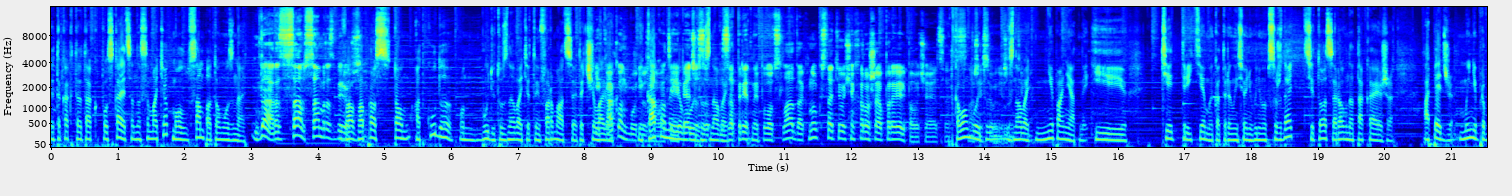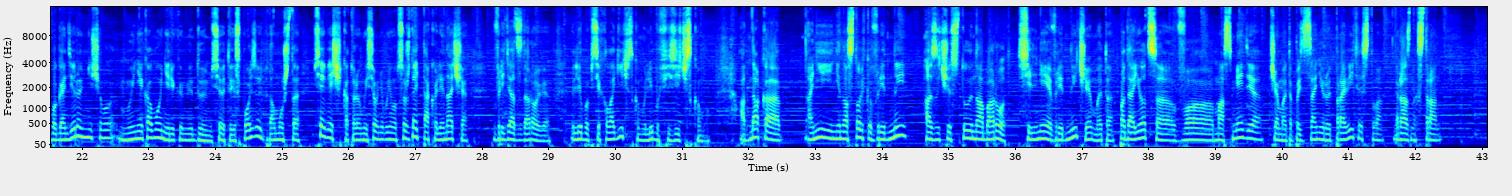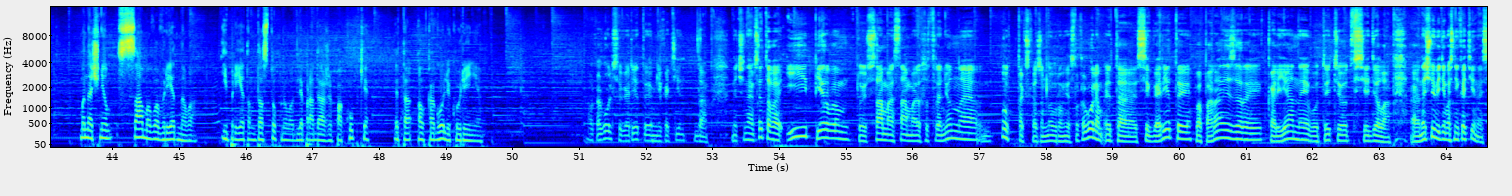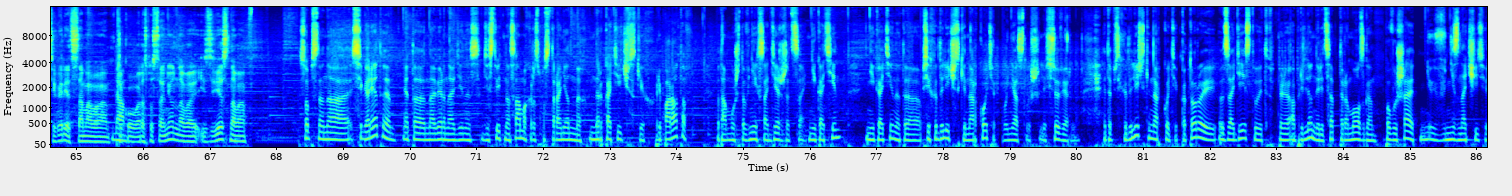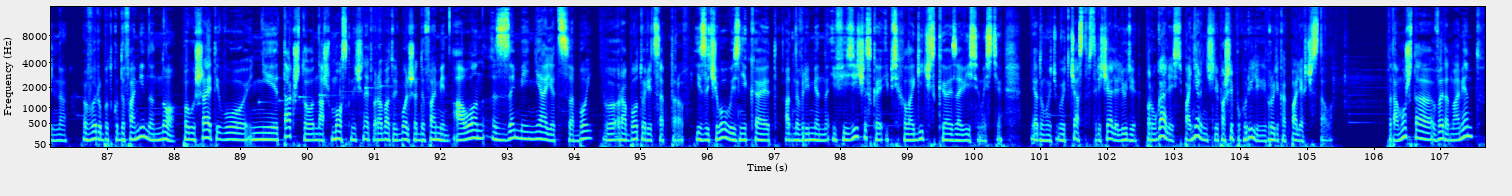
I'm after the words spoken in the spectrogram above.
это как-то так пускается на самотек, мол, сам потом узнать. Да, раз, сам, сам разберешься. В- вопрос в том, откуда он будет узнавать эту информацию, этот человек. И как он будет и узнавать. как он ее будет же, узнавать. Запретный плод сладок. Ну, кстати, очень очень хорошая параллель получается. Кого он будет узнавать, темой. непонятно. И те три темы, которые мы сегодня будем обсуждать, ситуация ровно такая же. Опять же, мы не пропагандируем ничего, мы никому не рекомендуем все это использовать, потому что все вещи, которые мы сегодня будем обсуждать, так или иначе вредят здоровью, либо психологическому, либо физическому. Однако они не настолько вредны, а зачастую наоборот, сильнее вредны, чем это подается в масс-медиа, чем это позиционирует правительство разных стран. Мы начнем с самого вредного и при этом доступного для продажи покупки – это алкоголь и курение – алкоголь, сигареты, никотин, да. Начинаем с этого. И первым, то есть самое-самое распространенное, ну, так скажем, на уровне с алкоголем, это сигареты, вапорайзеры, кальяны, вот эти вот все дела. Э, начнем, видимо, с никотина, сигарет самого да. такого распространенного, известного. Собственно, сигареты — это, наверное, один из действительно самых распространенных наркотических препаратов, потому что в них содержится никотин. Никотин — это психоделический наркотик, вы не ослышали, все верно. Это психоделический наркотик, который задействует определенные рецепторы мозга, повышает незначительно выработку дофамина, но повышает его не так, что наш мозг начинает вырабатывать больше дофамин, а он заменяет собой работу рецепторов, из-за чего возникает одновременно и физическая, и психологическая зависимость. Я думаю, вы часто встречали, люди поругались, понервничали, пошли покурили, и вроде как полегче стало. Потому что в этот момент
